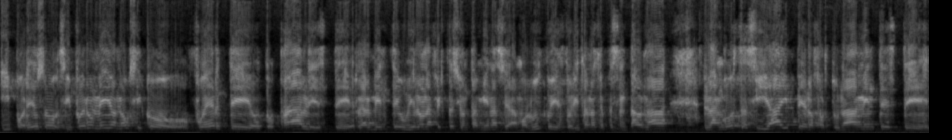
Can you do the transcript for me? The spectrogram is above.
y por eso, si fuera un medio anóxico fuerte o total, este, realmente hubiera una afectación también hacia molusco y hasta ahorita no se ha presentado nada. Langosta sí hay, pero afortunadamente, este,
